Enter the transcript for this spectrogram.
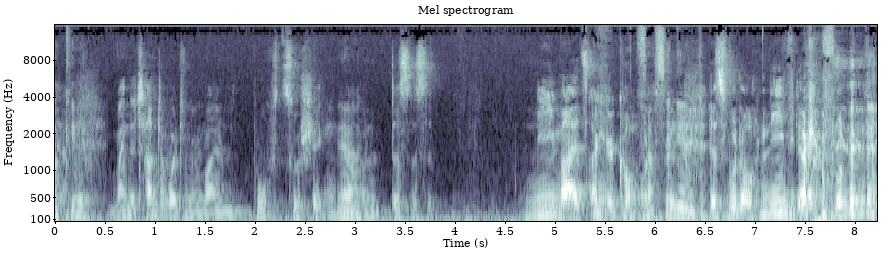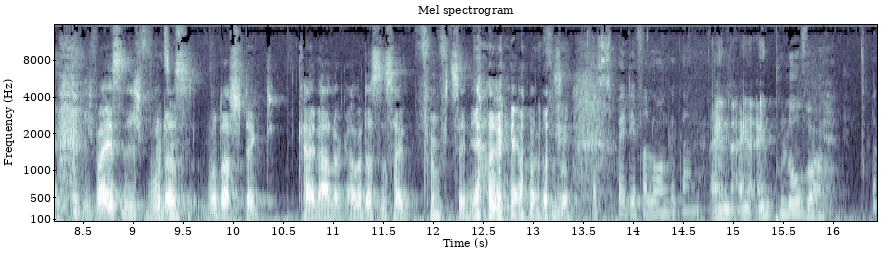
Okay. Meine Tante wollte mir mal ein Buch zuschicken ja. und das ist niemals angekommen. Faszinierend. Es wurde auch nie wieder gefunden. Ich weiß nicht, wo, das, wo das steckt. Keine Ahnung, aber das ist halt 15 Jahre her oder okay. so. Was ist bei dir verloren gegangen? Ein, ein, ein Pullover. Oh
